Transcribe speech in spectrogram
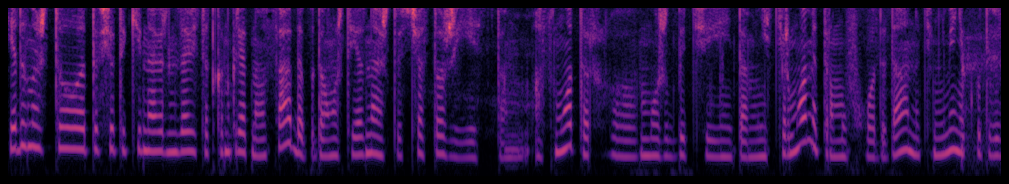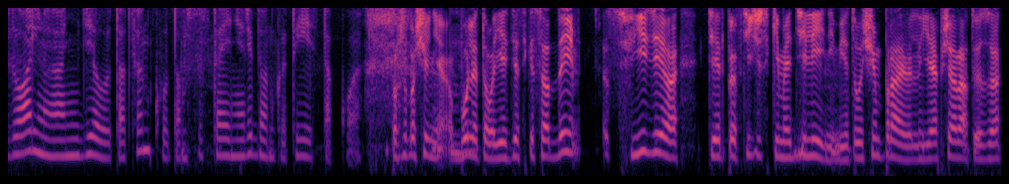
Я думаю, что это все таки наверное, зависит от конкретного сада, потому что я знаю, что сейчас тоже есть там осмотр, э, может быть, и там не с термометром у входа, да, но тем не менее какую-то визуальную они делают оценку там состояния ребенка. Это есть такое. Прошу прощения. Более того, есть детские сады с физиотерапевтическими отделениями. Это очень правильно. Я вообще ратую за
